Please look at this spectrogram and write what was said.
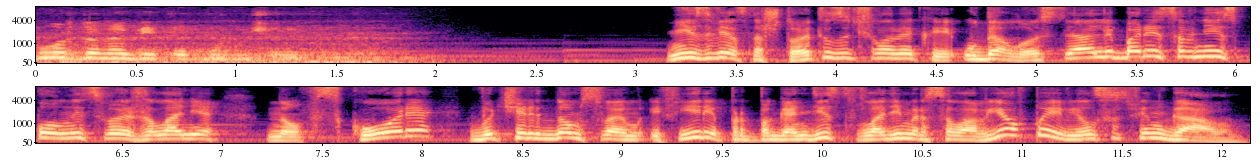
Морду набить одному человеку. Неизвестно, что это за человек и удалось ли Али Борисовне исполнить свое желание, но вскоре в очередном своем эфире пропагандист Владимир Соловьев появился с фингалом.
